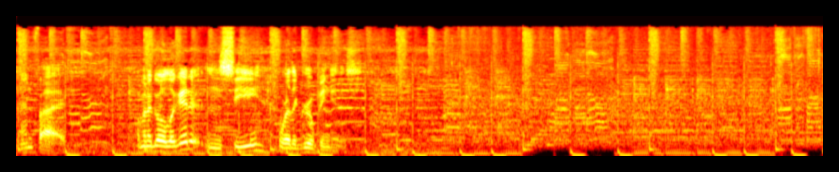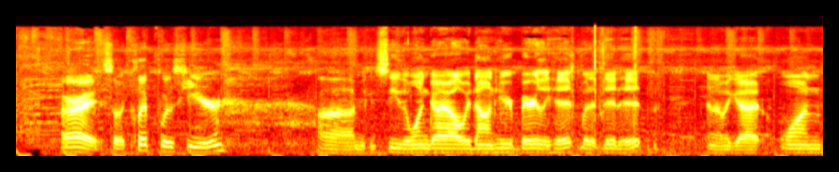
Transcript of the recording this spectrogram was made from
and five. I'm gonna go look at it and see where the grouping is. All right, so the clip was here. Um, you can see the one guy all the way down here barely hit, but it did hit. And then we got one,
